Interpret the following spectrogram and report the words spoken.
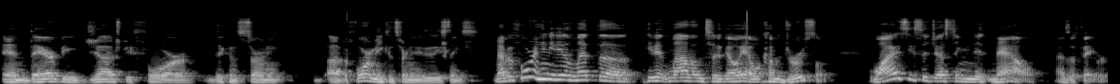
and there be judged before the concerning uh, before me concerning these things. Now, before he didn't let the he didn't allow them to go. Yeah, we'll come to Jerusalem. Why is he suggesting it now as a favor?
